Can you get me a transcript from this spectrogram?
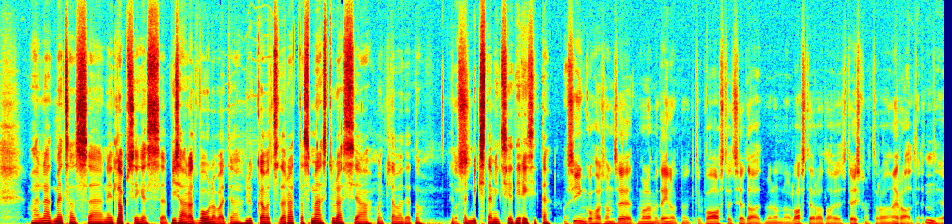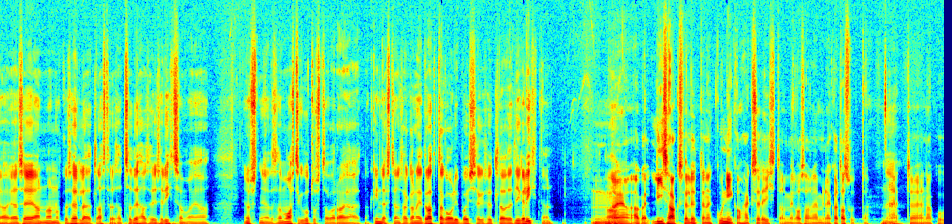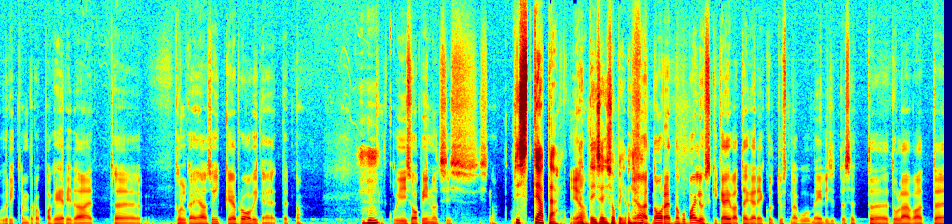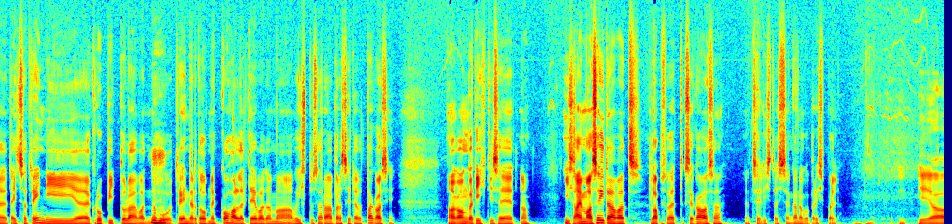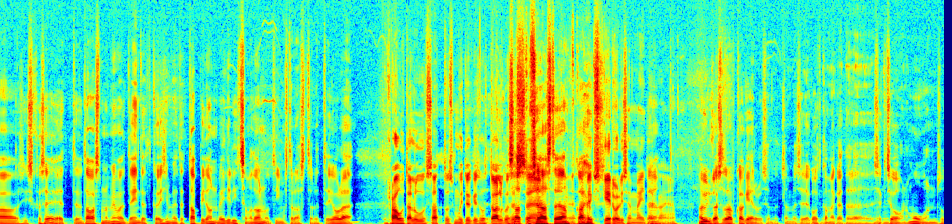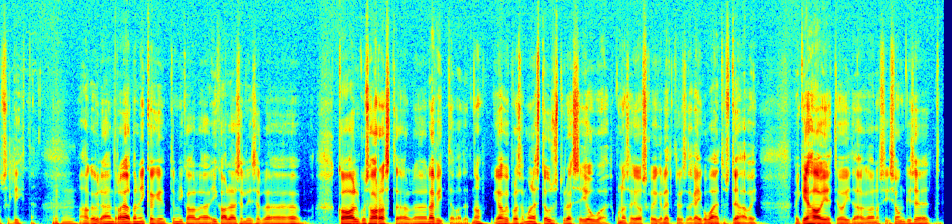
vahel näed metsas äh, neid lapsi, kes pisarad voolavad ja lükkavad seda ratast mäest üles ja mõtlevad, et noh, et, et miks te mind siia tirisite? siinkohas on see, et me oleme teinud nüüd juba aastaid seda, et meil on lasterada ja siis täiskasvanute rada on eraldi, et mm. ja, ja see on andnud ka selle, et lastele saad sa teha sellise lihtsama ja just nii-öelda seda maastikku tutvustava raja, et noh, kindlasti on seal ka neid rattakooli poisse, kes ütlevad, et liiga lihtne on. Nojah, aga lisaks veel ütlen, et kuni kaheksateist on meil osalemine ka tasuta, et äh, nagu üritan propageerida, et äh, tulge ja sõitke ja proovige, et, et noh mm, -hmm. et kui ei sobinud, siis, siis noh, siis teate, et ei, see ei sobinud. ja et noored nagu paljuski käivad tegelikult just nagu Meelis ütles, et äh, tulevad äh, täitsa trennigrupid tulevad mm -hmm. nagu mhm. treener toob need kohale, teevad oma võistluse ära, pärast sõidavad tagasi. aga on ka tihti see, et noh, isa-ema sõidavad, laps võetakse kaasa, et sellist asja on ka nagu päris palju ja siis ka see, et tavaliselt me oleme niimoodi teinud, et ka esimesed etapid on veidi lihtsamad olnud viimastel aastatel, et ei ole äh, Raudalu sattus muidugi suht algusesse. sattus see aasta jah, kahjuks. keerulisemaid, aga jah. no Ülgase tuleb ka keerulisem, ütleme see Kotkamägede mm -hmm. sektsioon, muu on suhteliselt lihtne mm. -hmm. aga ülejäänud rajad on ikkagi, ütleme igale, igale sellisele ka alguse harrastajale läbitavad, et noh, jah, võib-olla sa mõnest tõusust üles ei jõua, kuna sa ei oska õigel hetkel seda käiguvahetust teha või või keha õieti hoida, aga noh, siis ongi see, et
